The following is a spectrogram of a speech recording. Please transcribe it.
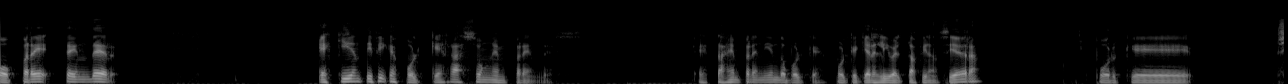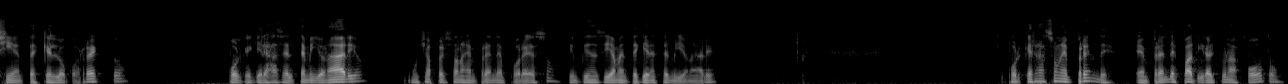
o pretender es que identifiques por qué razón emprendes. Estás emprendiendo por qué? Porque quieres libertad financiera, porque sientes que es lo correcto, porque quieres hacerte millonario. Muchas personas emprenden por eso, simple y sencillamente quieren ser millonarios. ¿Por qué razón emprendes? ¿Emprendes para tirarte una foto,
